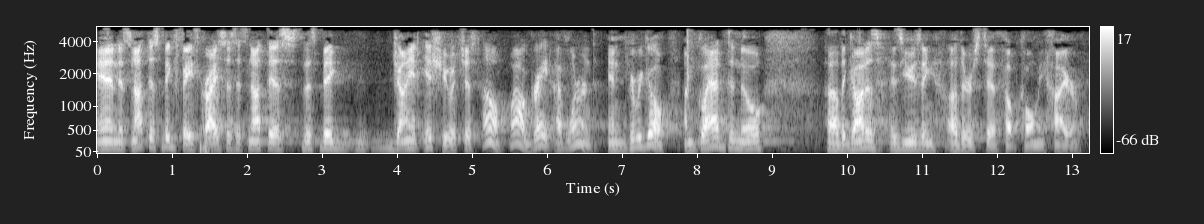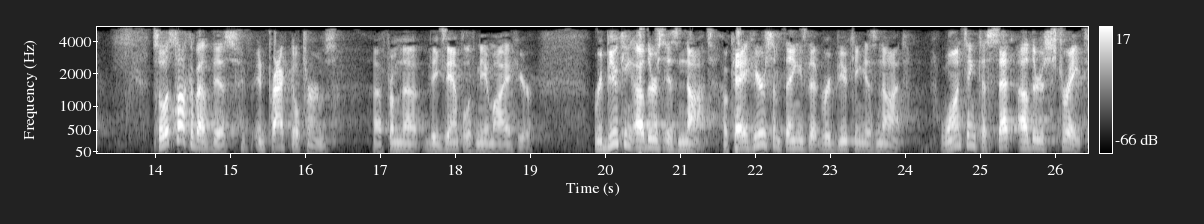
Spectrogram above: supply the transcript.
And it's not this big faith crisis. It's not this, this big giant issue. It's just, oh, wow, great. I've learned. And here we go. I'm glad to know uh, that God is, is using others to help call me higher. So let's talk about this in practical terms uh, from the, the example of Nehemiah here. Rebuking others is not, okay? Here's some things that rebuking is not. Wanting to set others straight,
